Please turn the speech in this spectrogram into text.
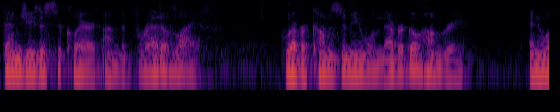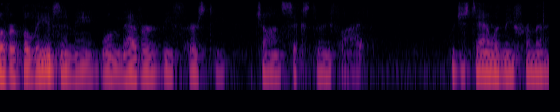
Then Jesus declared, I'm the bread of life. Whoever comes to me will never go hungry, and whoever believes in me will never be thirsty. John 6 35. Would you stand with me for a minute?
